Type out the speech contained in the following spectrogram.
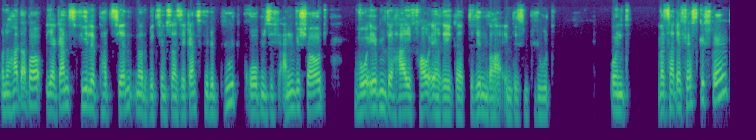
Und er hat aber ja ganz viele Patienten oder beziehungsweise ganz viele Blutproben sich angeschaut, wo eben der HIV-Erreger drin war in diesem Blut. Und was hat er festgestellt?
